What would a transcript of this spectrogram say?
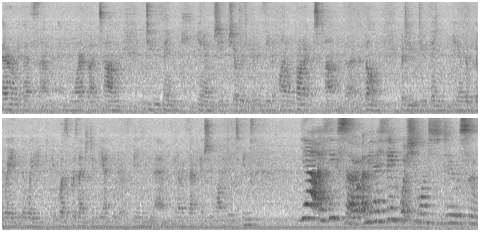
Vera with us um, anymore. But um, do you think you know she, she obviously couldn't see the final product, um, the, the film, but do you, do you think you know the, the way the way it was presented in the end would have been um, you know exactly as she wanted it to be? Yeah, I think so. I mean, I think what she wanted sort of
